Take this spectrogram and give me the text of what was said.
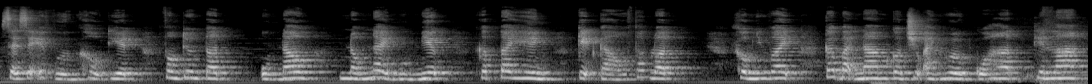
sẽ dễ vướng khẩu thiệt, phòng thương tật, ốm đau, nóng nảy mồm miệng, gặp tay hình, kiện cáo pháp luật. Không những vậy, các bạn nam còn chịu ảnh hưởng của hạn thiên la.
